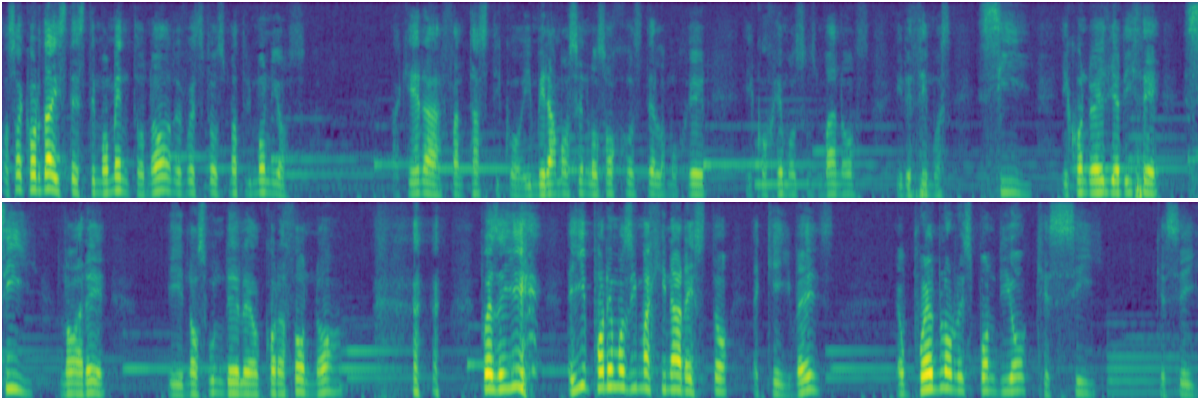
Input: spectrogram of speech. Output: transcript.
¿Os acordáis de este momento, no? De vuestros matrimonios. Aquí era fantástico y miramos en los ojos de la mujer y cogemos sus manos y decimos, sí. Y cuando ella dice, sí, lo haré, y nos hunde el corazón, ¿no? pues allí, allí podemos imaginar esto aquí, ¿ves? El pueblo respondió que sí, que sí.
